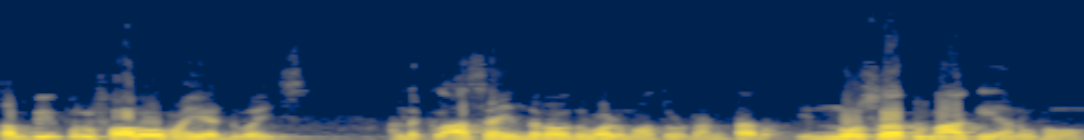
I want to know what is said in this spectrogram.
some people follow my advice and class అయిన తర్వాత వాళ్ళు మాతో అంటారు ఎన్నోసార్లు నాకు ఈ అనుభవం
